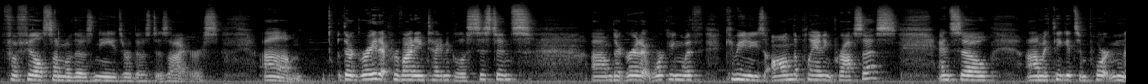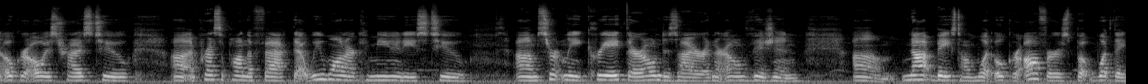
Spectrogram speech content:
fulfill some of those needs or those desires. Um, they're great at providing technical assistance. Um, they're great at working with communities on the planning process. And so um, I think it's important, OCRA always tries to uh, impress upon the fact that we want our communities to um, certainly create their own desire and their own vision. Um, not based on what OCRA offers, but what they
